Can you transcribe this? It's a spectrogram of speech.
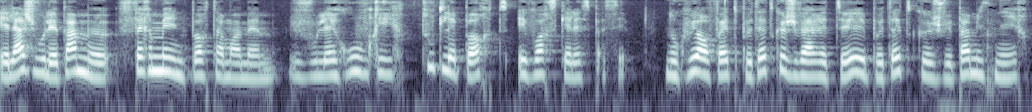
Et là, je voulais pas me fermer une porte à moi-même, je voulais rouvrir toutes les portes et voir ce qui allait se passer. Donc oui, en fait, peut-être que je vais arrêter et peut-être que je vais pas m'y tenir.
